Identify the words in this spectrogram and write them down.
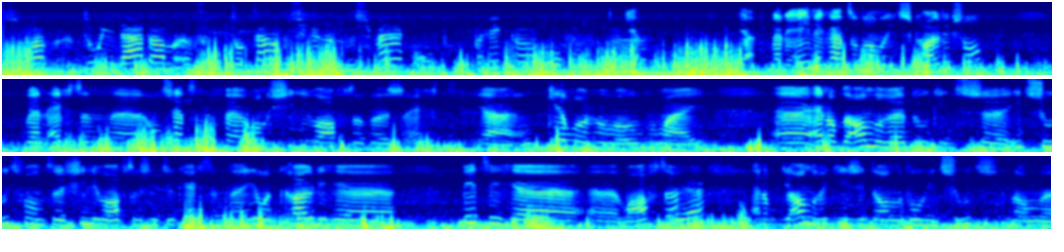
Dus wat, doe je daar dan een totaal verschillende smaak op prikken? Of, uh... ja. ja, bij de ene gaat er dan iets kruidigs op. Ik ben echt een uh, ontzettende fan van de chili wafter. Dat is echt ja, een killer gewoon voor mij. Uh, en op de andere doe ik iets, iets zoets, want de chili wafter is natuurlijk echt een hele kruidige pittige En op die andere kies ik dan voor iets zoets. Dan uh,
